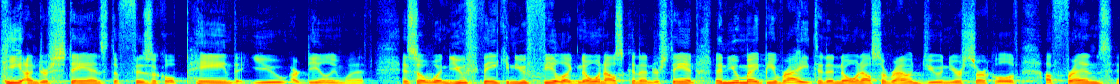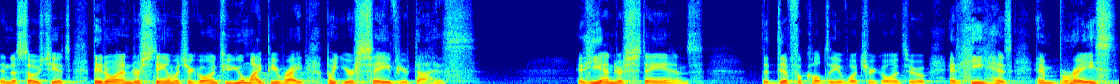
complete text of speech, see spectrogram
he understands the physical pain that you are dealing with. And so when you think and you feel like no one else can understand, then you might be right. And then no one else around you in your circle of, of friends and associates, they don't understand what you're going through. You might be right, but your Savior does. And he understands the difficulty of what you're going through, and he has embraced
